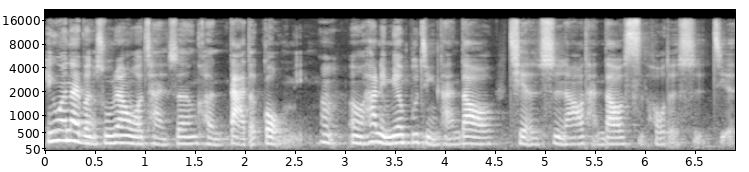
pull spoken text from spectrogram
因为那本书让我产生很大的共鸣。嗯嗯，它里面不仅谈到前世，然后谈到死后的世界，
